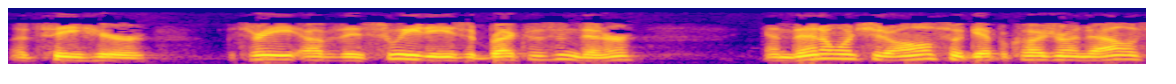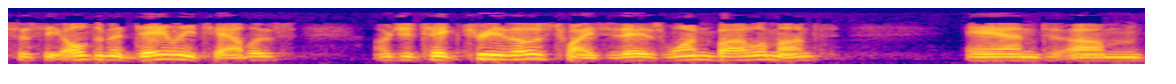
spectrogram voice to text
let's see here, three of the sweeties at breakfast and dinner. And then I want you to also get, because you're on dialysis, the Ultimate Daily tablets. I want you to take three of those twice a day. It's one bottle a month. And um,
